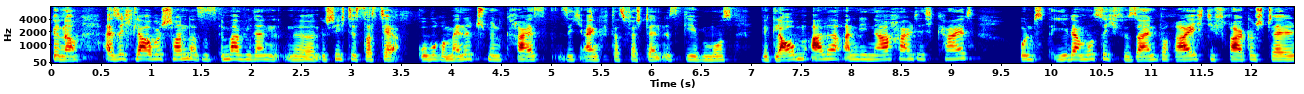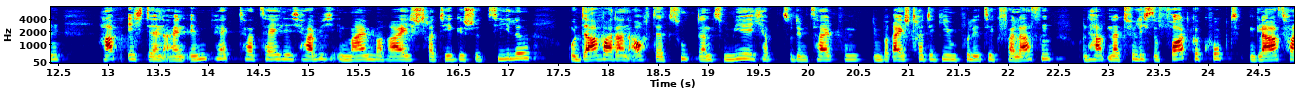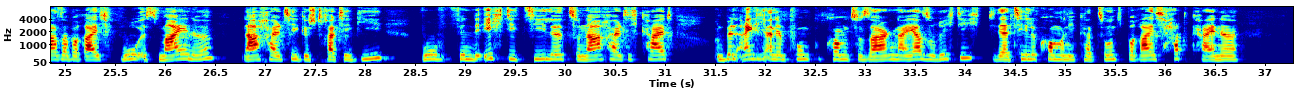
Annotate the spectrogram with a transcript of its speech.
Genau. Also ich glaube schon, dass es immer wieder eine Geschichte ist, dass der obere Managementkreis sich eigentlich das Verständnis geben muss. Wir glauben alle an die Nachhaltigkeit und jeder muss sich für seinen Bereich die Frage stellen, habe ich denn einen Impact tatsächlich? Habe ich in meinem Bereich strategische Ziele? Und da war dann auch der Zug dann zu mir. Ich habe zu dem Zeitpunkt den Bereich Strategie und Politik verlassen und habe natürlich sofort geguckt, im Glasfaserbereich, wo ist meine nachhaltige Strategie? Wo finde ich die Ziele zur Nachhaltigkeit? Und bin eigentlich an den Punkt gekommen zu sagen, na ja, so richtig, der Telekommunikationsbereich hat keine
